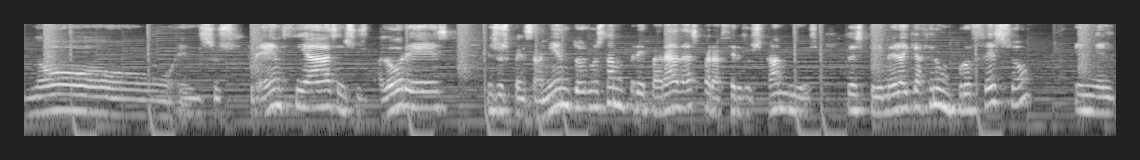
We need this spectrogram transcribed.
No en sus creencias, en sus valores, en sus pensamientos, no están preparadas para hacer esos cambios. Entonces, primero hay que hacer un proceso en el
